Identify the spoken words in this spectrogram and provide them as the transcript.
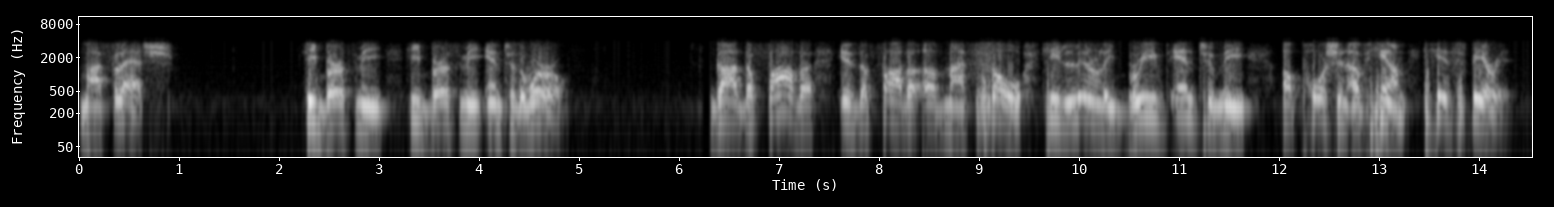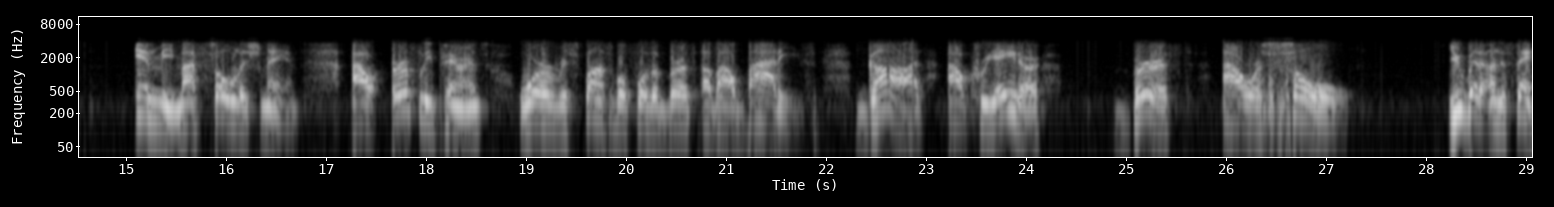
my flesh. He birthed me, he birthed me into the world. God the Father is the father of my soul. He literally breathed into me a portion of him, his spirit in me, my soulish man. Our earthly parents were responsible for the birth of our bodies. God, our creator, birthed our soul. You better understand.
